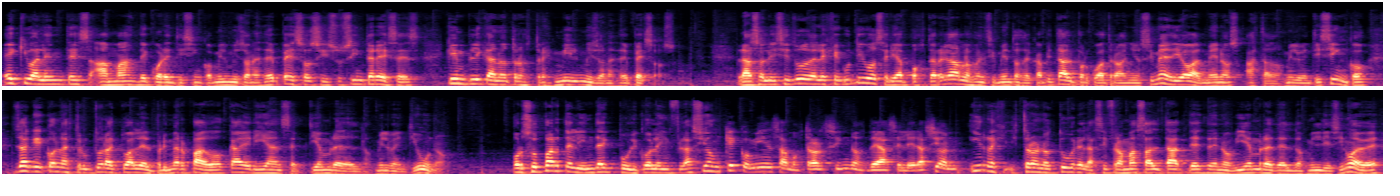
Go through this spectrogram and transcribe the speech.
equivalentes a más de 45 mil millones de pesos y sus intereses que implican otros 3 mil millones de pesos. La solicitud del Ejecutivo sería postergar los vencimientos de capital por cuatro años y medio, al menos hasta 2025, ya que con la estructura actual el primer pago caería en septiembre del 2021. Por su parte, el INDEC publicó la inflación que comienza a mostrar signos de aceleración y registró en octubre la cifra más alta desde noviembre del 2019,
